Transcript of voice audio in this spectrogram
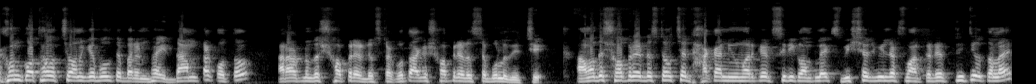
এখন কথা হচ্ছে, অনেকে বলতে পারেন, ভাই, দামটা কত? আর আপনাদের শপের অ্যাড্রেসটা কত? আগে শপের অ্যাড্রেসটা বলে দিচ্ছি। আমাদের শপের অ্যাড্রেসটা হচ্ছে Dhaka new market city complex, Biswas builders মার্কেটের তৃতীয় তলায়।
